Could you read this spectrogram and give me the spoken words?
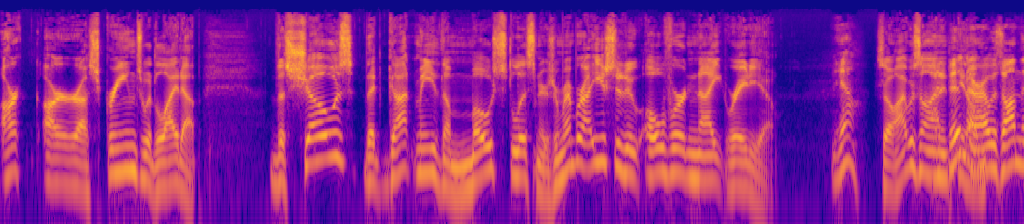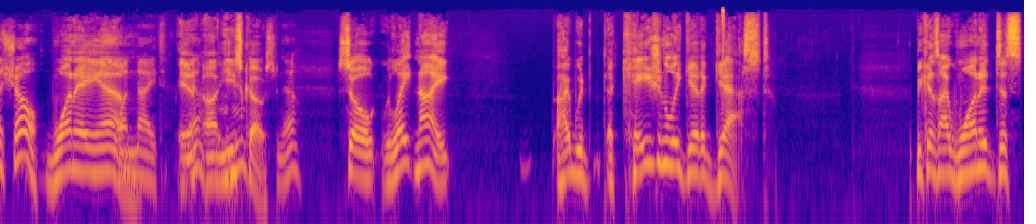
our our uh, screens would light up? The shows that got me the most listeners. Remember, I used to do overnight radio. Yeah. So I was on. I've been you there. Know, I was on the show. One a.m. one night in yeah. uh, mm-hmm. East Coast. Yeah. So late night, I would occasionally get a guest because I wanted to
